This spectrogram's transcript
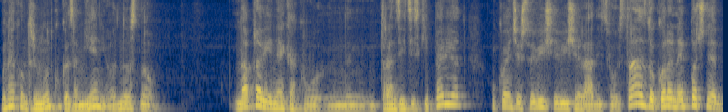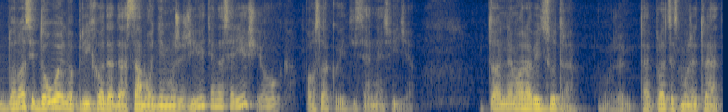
u nekom trenutku ga zamijeni, odnosno napravi nekakvu tranzicijski period u kojem ćeš sve više i više raditi svoju strast, dok ona ne počne donositi dovoljno prihoda da samo od nje može živjeti, onda se riješi ovog posla koji ti se ne sviđa. To ne mora biti sutra. Može, taj proces može trajati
